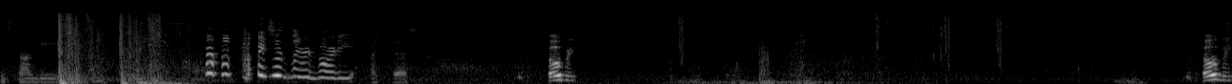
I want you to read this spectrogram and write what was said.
It's gonna be. I just third party. Watch this. Kobe. Kobe.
